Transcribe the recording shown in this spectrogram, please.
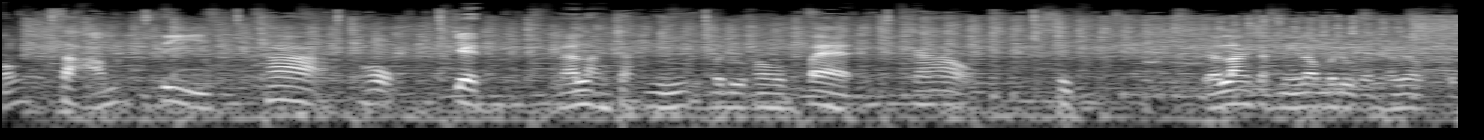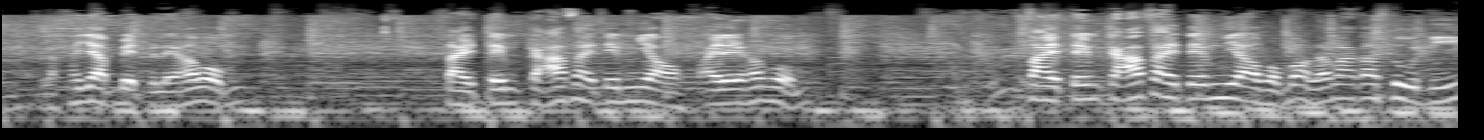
สองสามสี่ห้าหกเจ็ดแล้วหลังจากนี้มาดูครับผมแปดเก้าสิบเดี๋ยวหลังจากนี้เรามาดูกันครับผมแล้วขยับเบ็ดไปเลยครับผม ใส่เต็มกราฟใส่เต็มเหนียวไปเลยครับผม ใส่เต็มกราฟใส่เต็มเหนียวผมบอกแล้วมากระสูตรนี้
